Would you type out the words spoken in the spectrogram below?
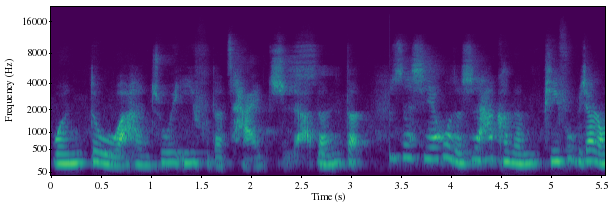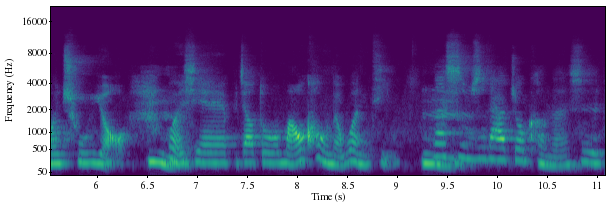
温度啊，很注意衣服的材质啊等等。就是这些，或者是他可能皮肤比较容易出油，嗯或者一些比较多毛孔的问题，那嗯是不是他就可能是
